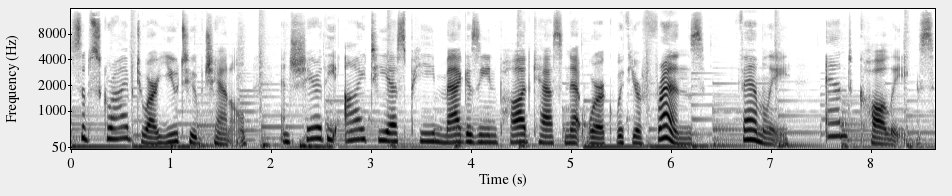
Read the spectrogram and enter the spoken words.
Subscribe to our YouTube channel and share the ITSP Magazine Podcast Network with your friends, family, and colleagues.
